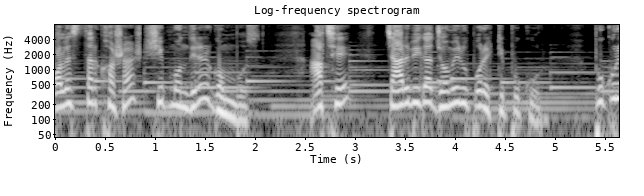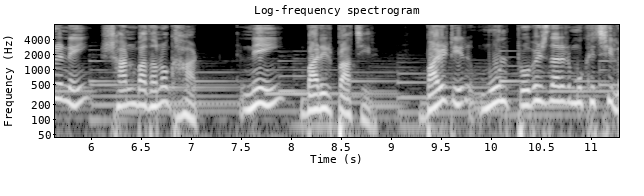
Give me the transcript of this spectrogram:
পলেস্তার খসা শিব মন্দিরের গম্বুজ। আছে চার বিঘা জমির উপর একটি পুকুর। পুকুরে নেই শান বাঁধানো ঘাট, নেই বাড়ির প্রাচীর। বাড়িটির মূল প্রবেশদ্বারের মুখে ছিল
